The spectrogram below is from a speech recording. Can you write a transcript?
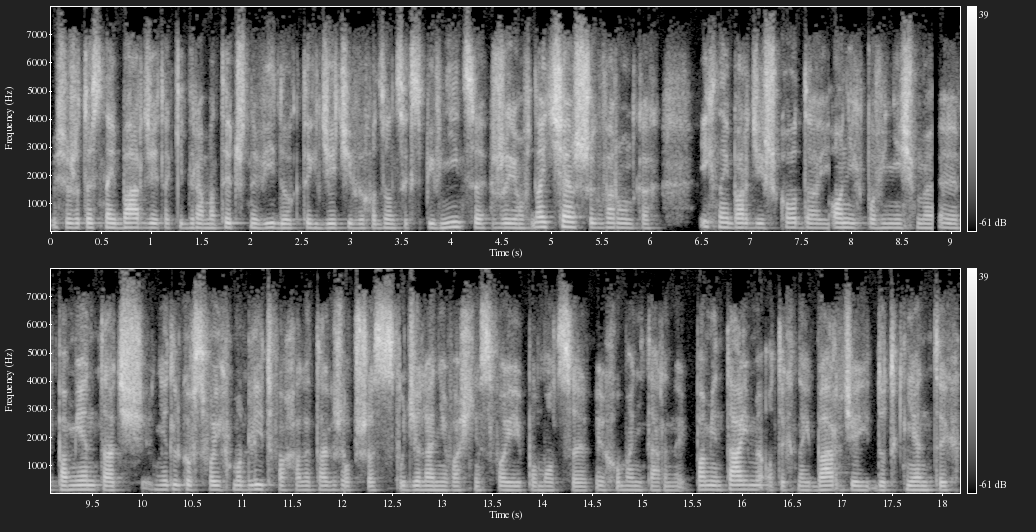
Myślę, że to jest najbardziej taki dramatyczny widok tych dzieci wychodzących z piwnicy, żyją w najcięższych warunkach. Ich najbardziej szkoda i o nich powinniśmy y, pamiętać nie tylko w swoich modlitwach, ale także poprzez udzielenie właśnie swojej pomocy y, humanitarnej. Pamiętajmy o tych najbardziej dotkniętych,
